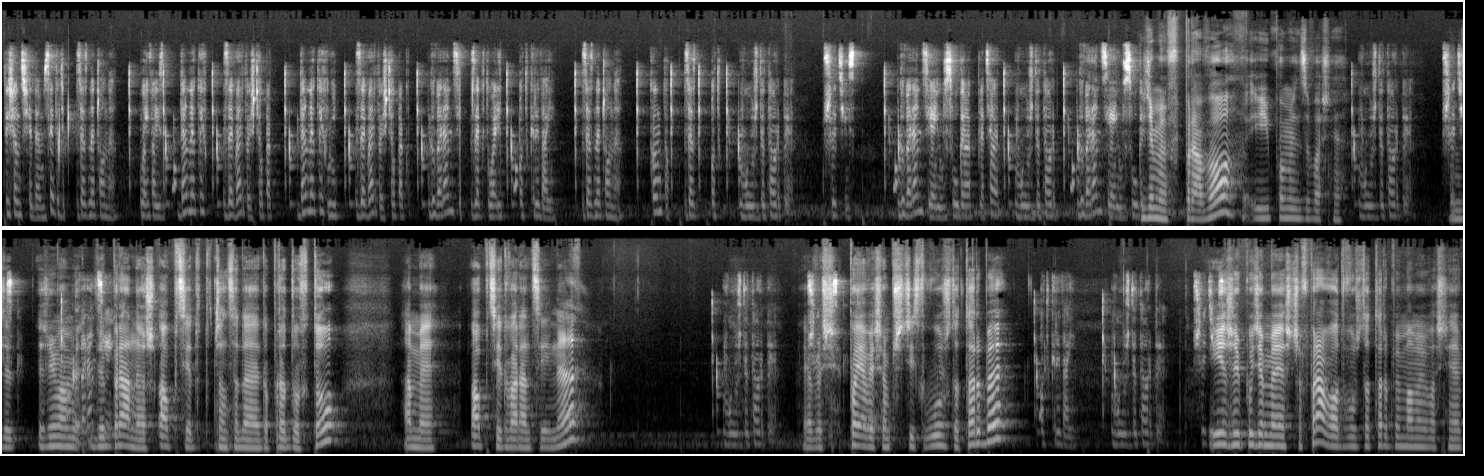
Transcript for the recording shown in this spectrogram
1700. Zaznaczone. Wi-Fi. Dane tych. Zawartość opak. Dane technik. Zawartość opak. Gwarancja. Zaktuali. Odkrywaj. Zaznaczone. Konto. Zaz... Od... Włóż do torby. Przycisk. Gwarancja i usługa plecak. Włóż do torby. Gwarancja i usługa. Idziemy w prawo i pomiędzy właśnie. Włóż do torby. Przycisk. jeżeli mamy Gwarancja i- wybrane już opcje dotyczące danego produktu, mamy opcje gwarancyjne. Włóż do torby. Pojawia się, Przycisk. pojawia się przycisk włóż do torby. Odkrywaj. Włóż do torby. I Przycisk. jeżeli pójdziemy jeszcze w prawo od włóż do torby, mamy właśnie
